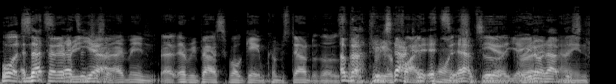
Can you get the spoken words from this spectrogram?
Well, and except that every that's yeah. I mean, uh, every basketball game comes down to those About- like three exactly. or five It's points absolutely, at the end. yeah, you right? don't have I this mean,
